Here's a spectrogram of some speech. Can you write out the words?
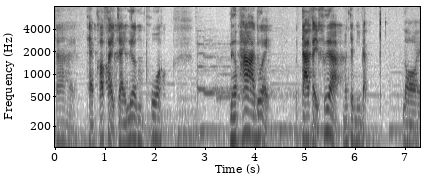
ใช่ แถมเขาใส่ใจเรื่องพวก เนื้อผ้าด้วย การใส่เสื้อมันจะมีแบบรอย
